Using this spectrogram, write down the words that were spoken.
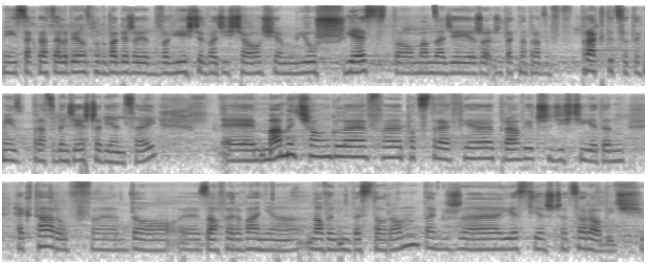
miejscach pracy, ale biorąc pod uwagę, że 228 już jest, to mam nadzieję, że, że tak naprawdę w praktyce tych miejsc pracy będzie jeszcze więcej. E, Mamy ciągle w podstrefie prawie 31 hektarów e, do e, zaoferowania nowym inwestorom, także jest jeszcze co robić.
